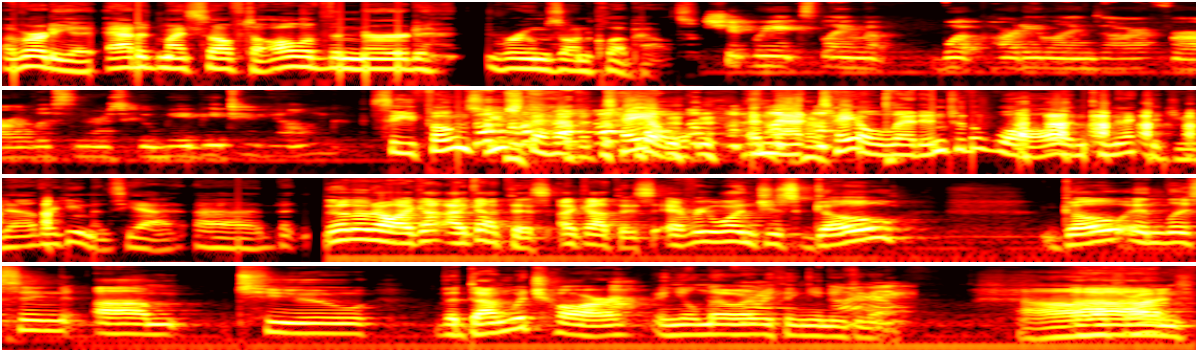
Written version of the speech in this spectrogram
I've already added myself to all of the nerd rooms on Clubhouse. Should we explain what party lines are for our listeners who may be too young? See, phones used to have a tail, and that tail led into the wall and connected you to other humans. Yeah, uh, but No, no, no. I got, I got this. I got this. Everyone, just go, go and listen um, to the Dunwich Horror, and you'll know everything you need All to know. right. Oh, that's Um, right.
